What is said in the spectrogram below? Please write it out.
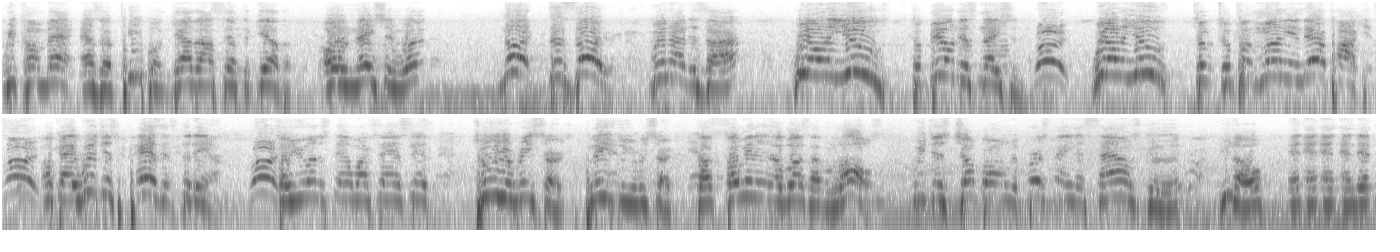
we come back as a people and gather ourselves together. Old nation, what? not desire. We're not desire. We only use to build this nation. Right. We only use to, to put money in their pockets. Right. Okay, we're just peasants to them. Right. So you understand what I'm saying, sis? Do your research. Please do your research. Because so many of us have lost. We just jump on the first thing that sounds good, you know, and, and, and, and that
